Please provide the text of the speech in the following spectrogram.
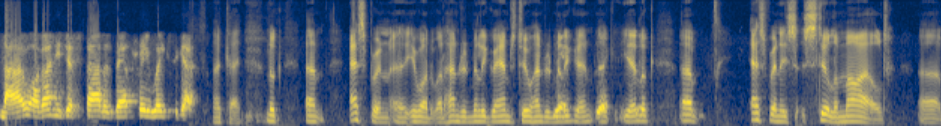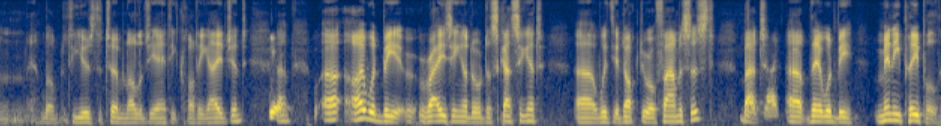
No, I've only just started about three weeks ago. Okay. Look, um, aspirin, uh, you what, what, 100 milligrams, 200 milligrams? yeah. Okay, yeah, look, um, aspirin is still a mild, um, well, to use the terminology, anti clotting agent. Yeah. Um, uh, I would be raising it or discussing it uh, with your doctor or pharmacist, but uh, there would be many people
